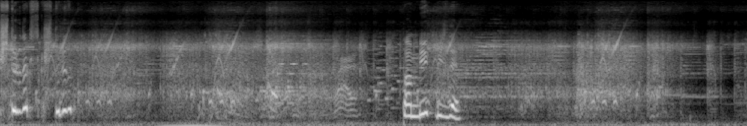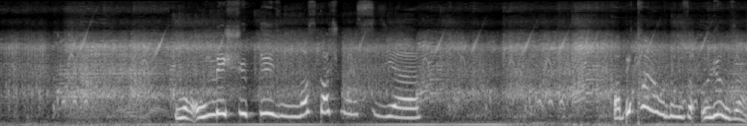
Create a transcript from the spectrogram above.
Sıkıştırdık sıkıştırdık. Tam büyük bizde. Ulan 15 yükteyiz. Nasıl kaçmıyorsunuz siz ya? Ya bir tane vurduğunuzda ölüyorsunuz ha.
